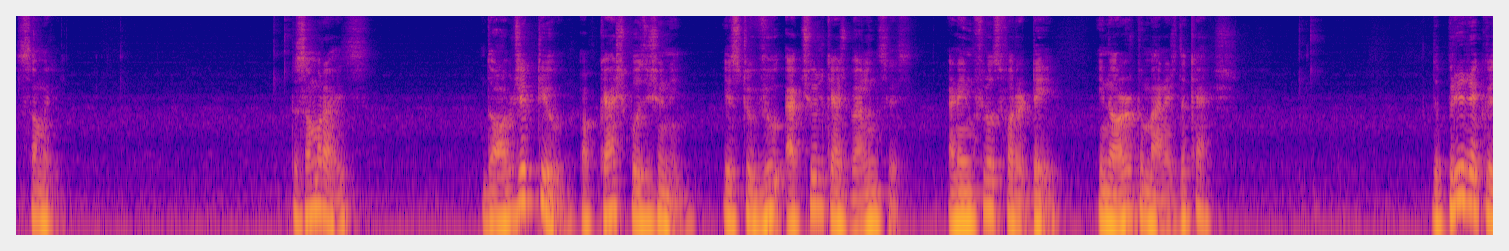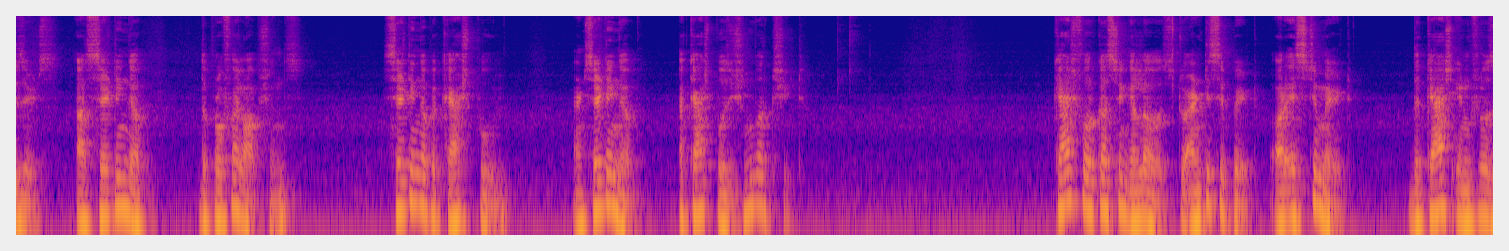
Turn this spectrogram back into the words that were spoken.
Summary To summarize, the objective of cash positioning is to view actual cash balances and inflows for a day in order to manage the cash. The prerequisites are setting up the profile options, setting up a cash pool, and setting up a cash position worksheet. Cash forecasting allows to anticipate or estimate the cash inflows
